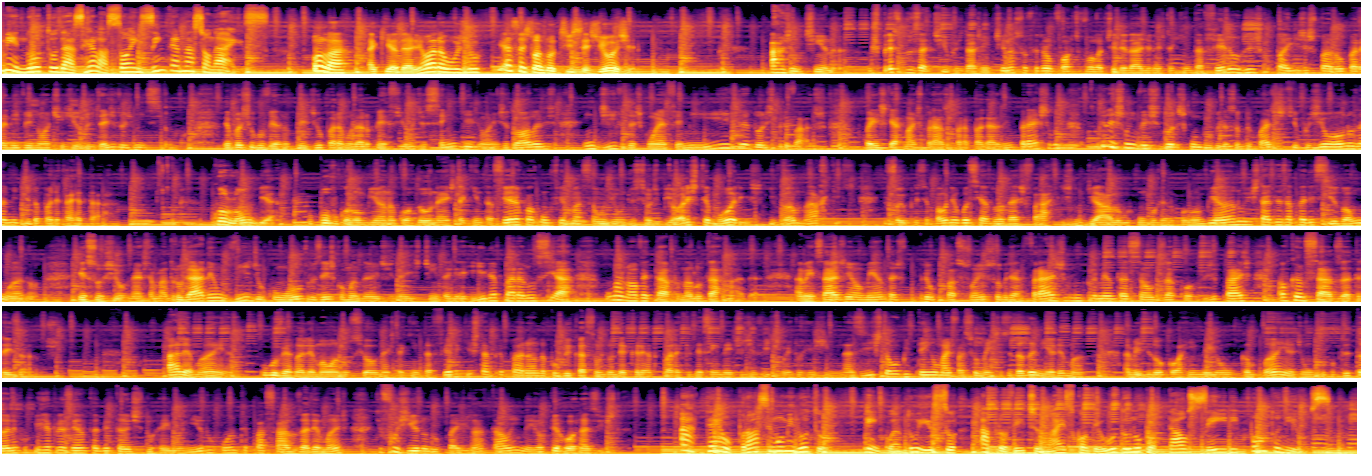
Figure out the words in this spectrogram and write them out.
Minuto das Relações Internacionais. Olá, aqui é Adélio Araújo e essas são as notícias de hoje. Argentina. Os preços dos ativos da Argentina sofreram forte volatilidade nesta quinta-feira e o risco do país disparou para níveis não atingidos desde 2005, depois que o governo pediu para mudar o perfil de 100 bilhões de dólares em dívidas com a FMI e credores privados. O país quer mais prazo para pagar os empréstimos, o que deixou investidores com dúvidas sobre quais tipos de ônus a medida pode acarretar. Colômbia. O povo colombiano acordou nesta quinta-feira com a confirmação de um de seus piores temores, Ivan Márquez, que foi o principal negociador das Farc no diálogo com o governo colombiano e está desaparecido há um ano. Ressurgiu nesta madrugada em um vídeo com outros ex-comandantes da extinta guerrilha para anunciar uma nova etapa na luta armada. A mensagem aumenta as preocupações sobre a frágil implementação dos acordos de paz alcançados há três anos. Alemanha. O governo alemão anunciou nesta quinta-feira que está preparando a publicação de um decreto para que descendentes de vítimas do regime nazista obtenham mais facilmente a cidadania alemã. A medida ocorre em meio a uma campanha de um grupo britânico que representa habitantes do Reino Unido com antepassados alemães que fugiram do país natal em meio ao terror nazista. Até o próximo minuto. Enquanto isso, aproveite mais conteúdo no portal seire.news.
